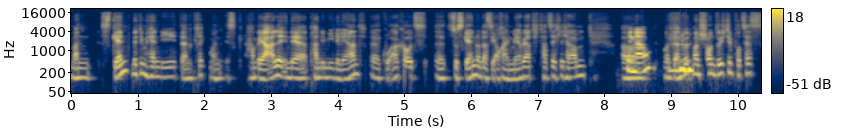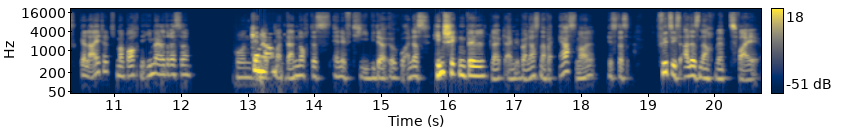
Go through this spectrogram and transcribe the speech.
man scannt mit dem Handy, dann kriegt man, ist, haben wir ja alle in der Pandemie gelernt, äh, QR-Codes äh, zu scannen und dass sie auch einen Mehrwert tatsächlich haben. Ähm, genau. Und dann wird man schon durch den Prozess geleitet. Man braucht eine E-Mail-Adresse. Und genau. ob man dann noch das NFT wieder irgendwo anders hinschicken will, bleibt einem überlassen. Aber erstmal ist das fühlt sich alles nach Web 2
